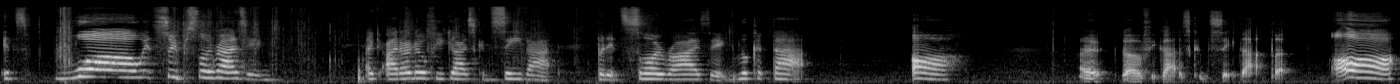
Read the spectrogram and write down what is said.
It's, whoa, it's super slow rising. Like, I don't know if you guys can see that, but it's slow rising. Look at that. Oh. I don't know if you guys can see that, but oh,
